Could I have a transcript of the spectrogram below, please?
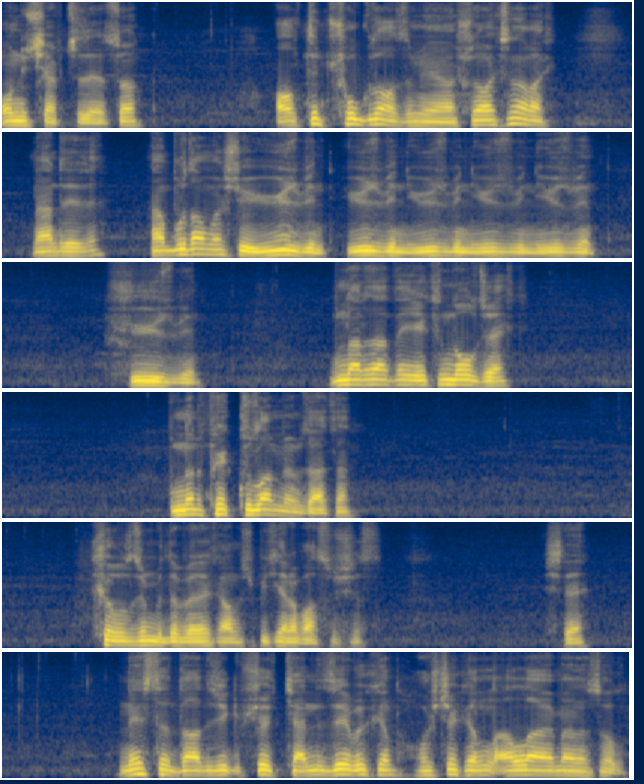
13 yapacağız en son. Altın çok lazım ya. Şuna baksana bak. Neredeydi? Ha buradan başlıyor. 100 bin, 100 bin, 100 bin, 100 bin, 100 bin. Şu 100 bin. Bunlar zaten yakında olacak. Bunları pek kullanmıyorum zaten. Kıvılcım bile böyle kalmış. Bir kere basmışız. İşte. Neyse daha diyecek bir şey yok. Kendinize iyi bakın. Hoşça kalın. Allah'a emanet olun.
